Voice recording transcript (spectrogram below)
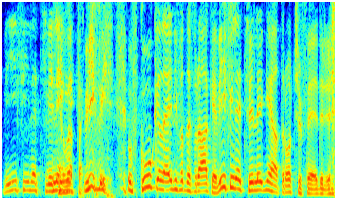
Wie viele Zwillinge, wie viel, auf Google eine von der Fragen, wie viele Zwillinge hat Roger Federer? ja.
